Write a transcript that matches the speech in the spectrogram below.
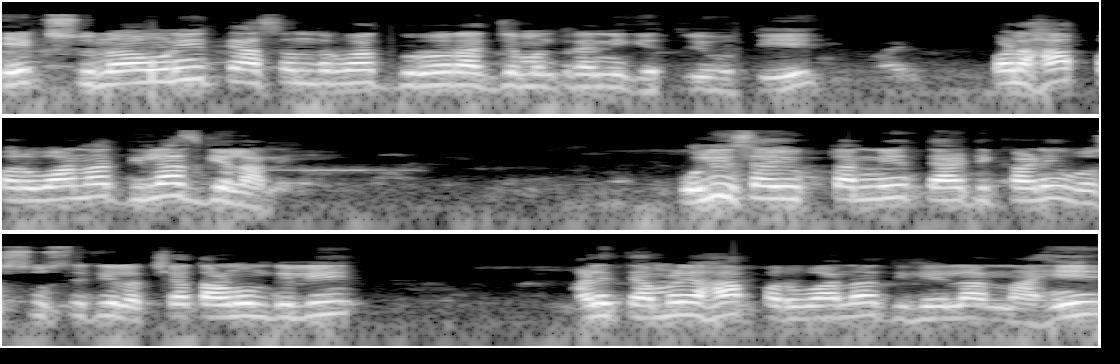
एक सुनावणी त्या संदर्भात गृहराज्यमंत्र्यांनी घेतली होती पण हा परवाना दिलाच गेला नाही. पोलीस आयुक्तांनी त्या ठिकाणी वस्तुस्थिती लक्षात आणून दिली आणि त्यामुळे हा परवाना दिलेला नाही.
